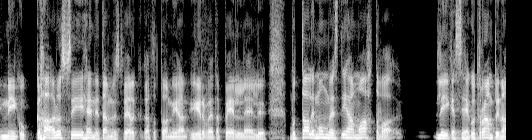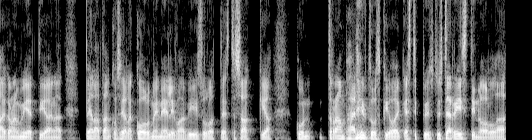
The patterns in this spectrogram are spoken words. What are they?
niin kuin kaadu siihen ja tämmöiset velkakatot on ihan hirveätä pelleilyä. Mutta tämä oli mun mielestä ihan mahtava liike siihen, kun Trumpin aikana miettii aina, että pelataanko siellä kolme, neljä vai viisi ulotteista shakkia, kun Trump hädintuskin oikeasti pystyy sitä ristinollaa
